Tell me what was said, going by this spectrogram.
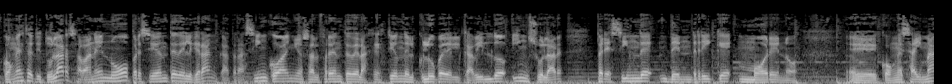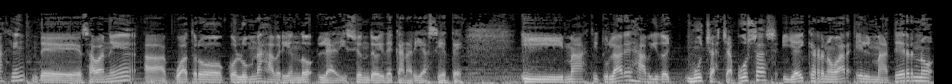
Con este titular, Sabané, nuevo presidente del Granca, tras cinco años al frente de la gestión del club del Cabildo Insular, prescinde de Enrique Moreno. Eh, con esa imagen de Sabané a cuatro columnas abriendo la edición de hoy de Canarias 7. Y más titulares, ha habido muchas chapuzas y hay que renovar el materno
